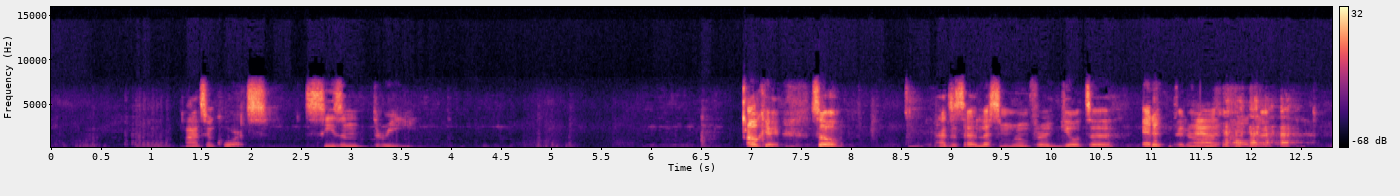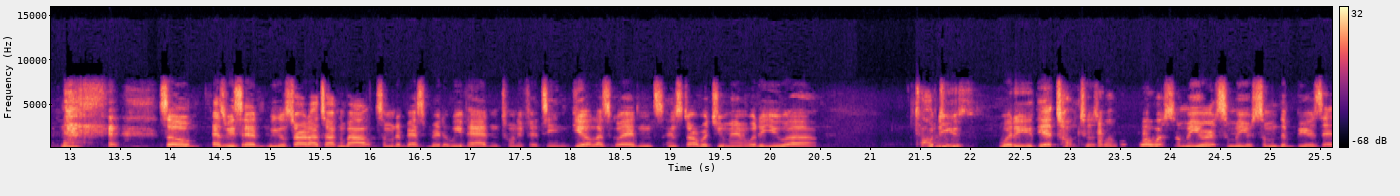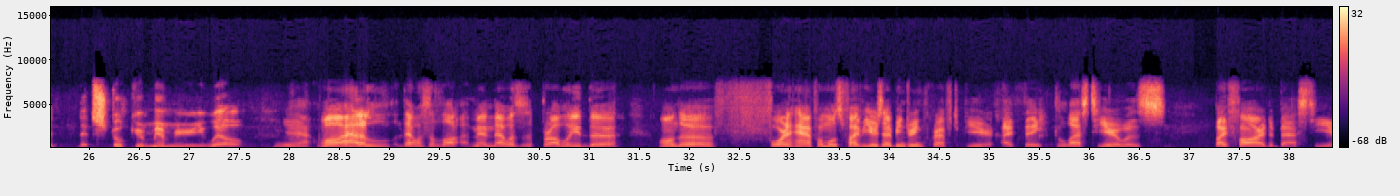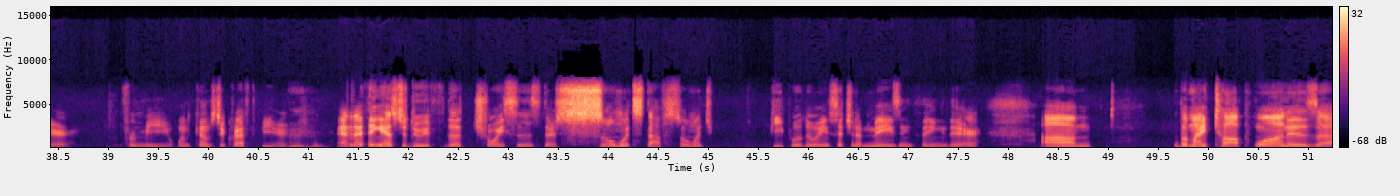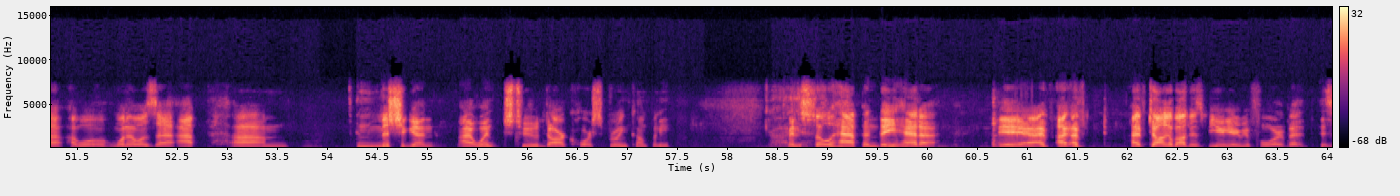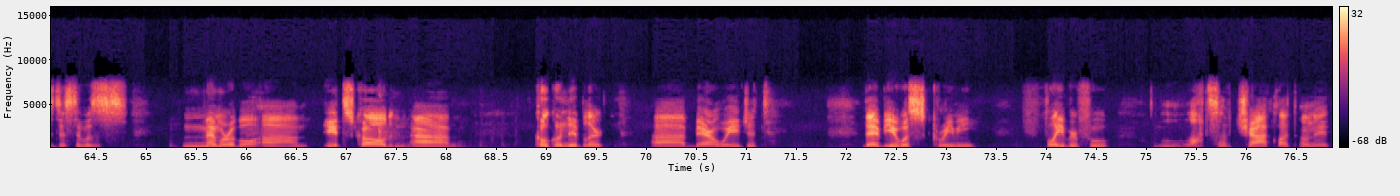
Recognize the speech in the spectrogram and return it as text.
Pints and Quarts, season three. Okay, so I just had left some room for Gil to edit later on. Yeah, all that. so, as we said, we will start out talking about some of the best beer that we've had in 2015. Gil, let's go ahead and, and start with you, man. What do you uh, Talk what to do you- us. what do you yeah? Talk to us. What, what were some of your some of your some of the beers that that stroke your memory well? Yeah. Well, I had a that was a lot. Man, that was probably the on the four and a half, almost five years I've been drinking craft beer. I think last year was by far the best year for me when it comes to craft beer. Mhm. And I think it has to do with the choices. There's so much stuff, so much people doing such an amazing thing there. Um, but my top one is uh, I will, when I was uh, up um, in Michigan, I went to Dark Horse Brewing Company, Ah, and yes. so happened they had a yeah I've, I've I've talked about this beer here before, but it's just it was memorable. Um, it's called um, Cocoa Nibbler uh, Barrel Aged. That beer was creamy, flavorful, lots of chocolate on it.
